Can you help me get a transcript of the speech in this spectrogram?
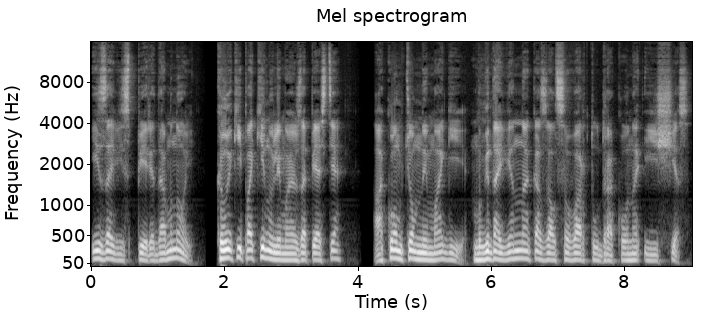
и завис передо мной. Клыки покинули мое запястье, а ком темной магии мгновенно оказался во рту дракона и исчез.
